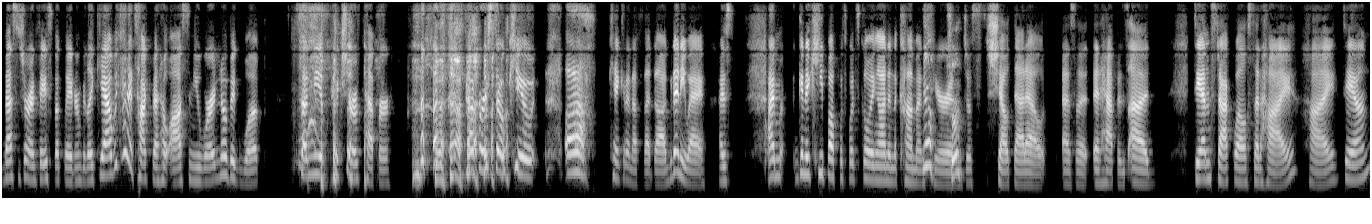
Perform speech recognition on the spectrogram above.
message her on Facebook later and be like, yeah, we kind of talked about how awesome you were. No big whoop. Send me a picture of Pepper. Pepper's so cute. Ugh, can't get enough of that dog. But anyway, I just I'm gonna keep up with what's going on in the comments yeah, here sure. and just shout that out as it, it happens. Uh, Dan Stackwell said hi. Hi, Dan.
